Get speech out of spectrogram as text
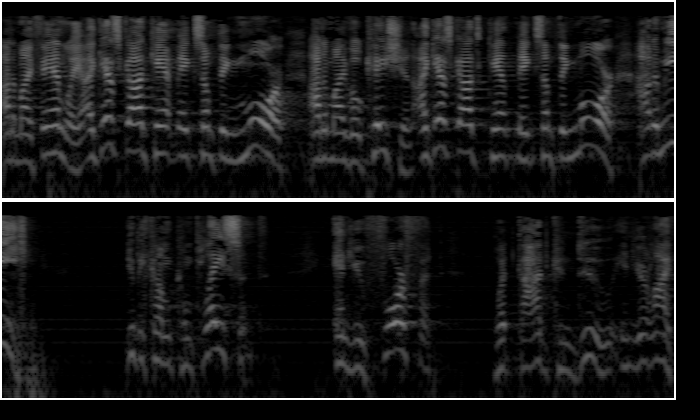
out of my family. I guess God can't make something more out of my vocation. I guess God can't make something more out of me. You become complacent and you forfeit what God can do in your life.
